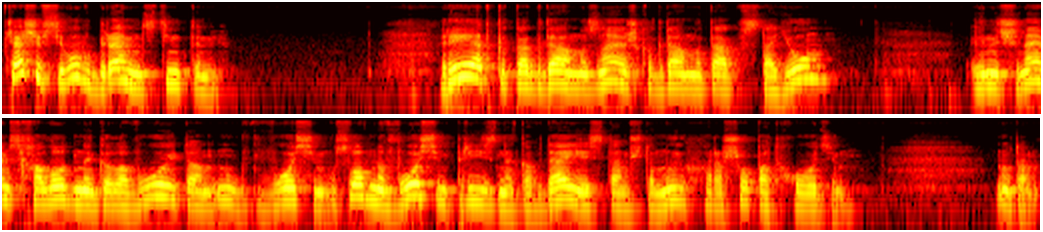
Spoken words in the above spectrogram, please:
чаще всего выбираем инстинктами. Редко, когда мы, знаешь, когда мы так встаем и начинаем с холодной головой, там, ну, 8, условно, 8 признаков, да, есть там, что мы хорошо подходим. Ну, там,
